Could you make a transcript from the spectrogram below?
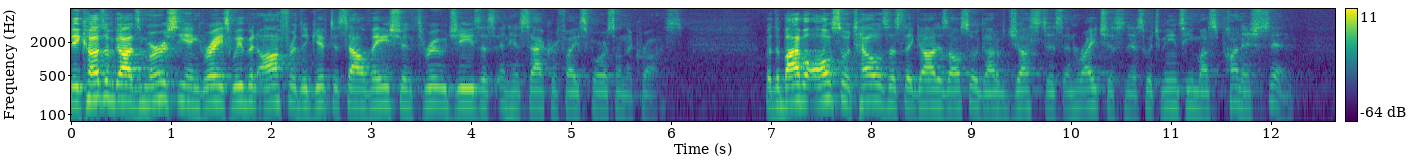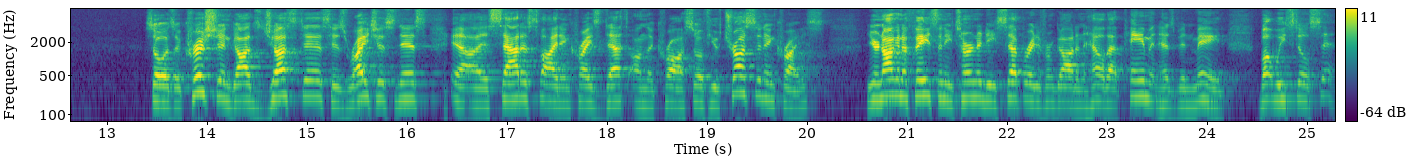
Because of God's mercy and grace, we've been offered the gift of salvation through Jesus and his sacrifice for us on the cross. But the Bible also tells us that God is also a God of justice and righteousness, which means he must punish sin. So, as a Christian, God's justice, his righteousness uh, is satisfied in Christ's death on the cross. So, if you've trusted in Christ, you're not going to face an eternity separated from God in hell. That payment has been made, but we still sin.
